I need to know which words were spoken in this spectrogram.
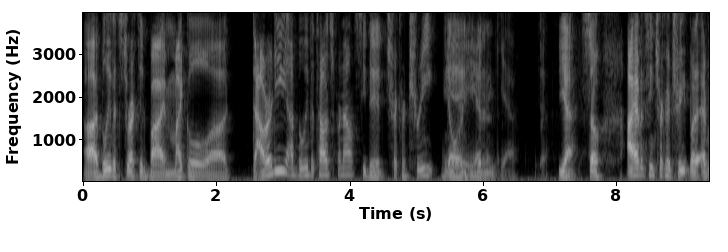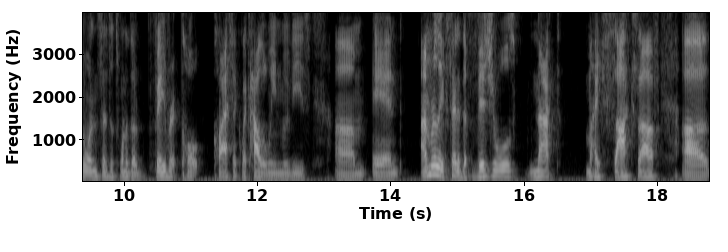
uh, I believe it's directed by Michael uh, Dougherty. I believe it's how it's pronounced. He did Trick or Treat. Dougherty, I think, yeah. Yeah. Yeah. So I haven't seen Trick or Treat, but everyone says it's one of the favorite cult classic like Halloween movies. Um, and I'm really excited. The visuals knocked my socks off. Uh,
